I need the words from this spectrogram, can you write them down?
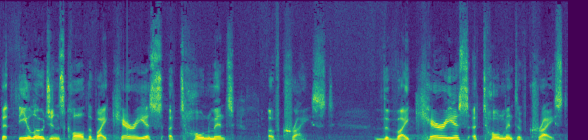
that theologians call the vicarious atonement of Christ. The vicarious atonement of Christ.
